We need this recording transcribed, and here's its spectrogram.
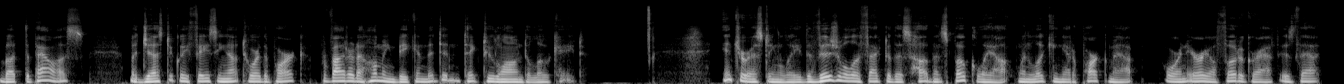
But the palace, majestically facing out toward the park, provided a homing beacon that didn't take too long to locate. Interestingly, the visual effect of this hub and spoke layout when looking at a park map or an aerial photograph is that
